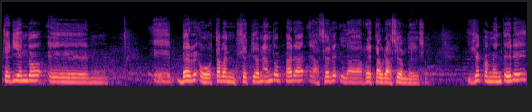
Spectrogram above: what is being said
queriendo eh, eh, ver o estaban gestionando para hacer la restauración de eso. Y ya cuando me enteré,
